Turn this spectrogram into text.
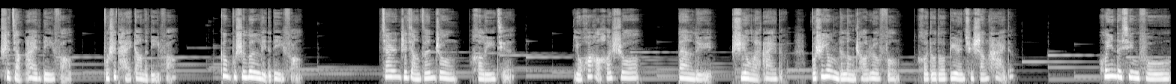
是讲爱的地方，不是抬杠的地方，更不是论理的地方。家人只讲尊重和理解，有话好好说。伴侣是用来爱的，不是用你的冷嘲热讽和咄咄逼人去伤害的。婚姻的幸福，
